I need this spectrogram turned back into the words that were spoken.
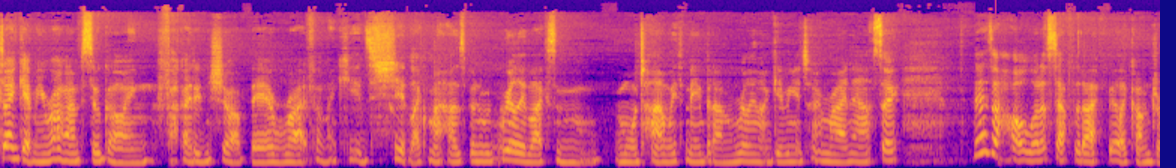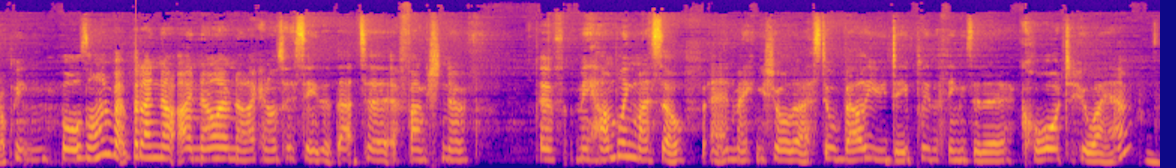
don't get me wrong, I'm still going, fuck, I didn't show up there right for my kids. Shit, like my husband would really like some more time with me, but I'm really not giving it to him right now. So there's a whole lot of stuff that I feel like I'm dropping balls on, but but I know I know I'm not. I can also see that that's a, a function of of me humbling myself and making sure that I still value deeply the things that are core to who I am. Mm.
